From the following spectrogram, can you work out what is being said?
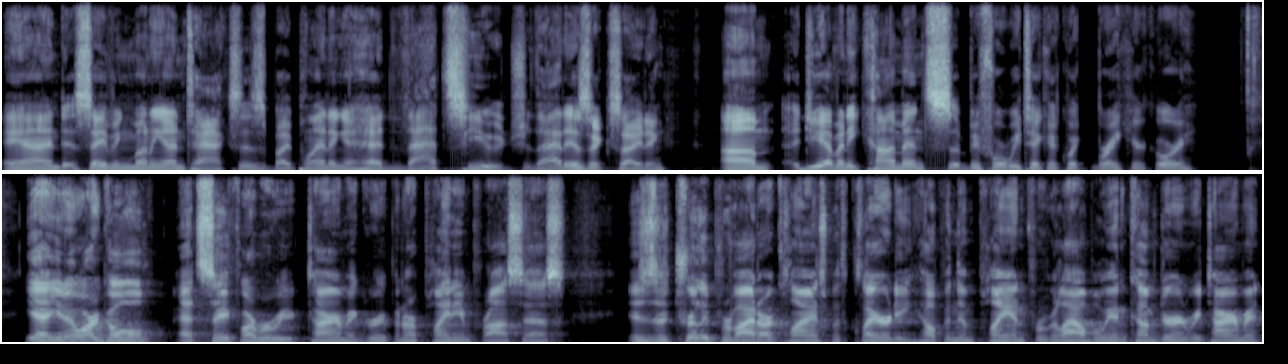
and saving money on taxes by planning ahead, that's huge. That is exciting. Um, do you have any comments before we take a quick break here, Corey? Yeah, you know our goal at Safe Harbor Retirement Group in our planning process is to truly provide our clients with clarity, helping them plan for reliable income during retirement,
